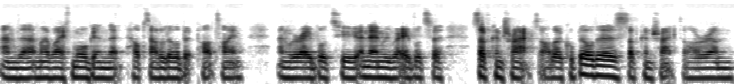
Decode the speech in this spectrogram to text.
and uh, my wife Morgan that helps out a little bit part-time. And we are able to, and then we were able to subcontract our local builders, subcontract our um,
